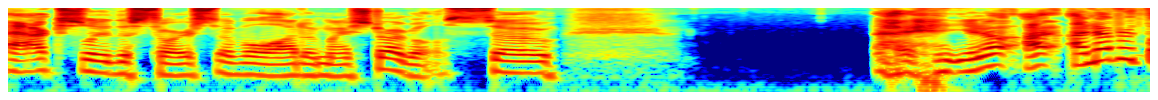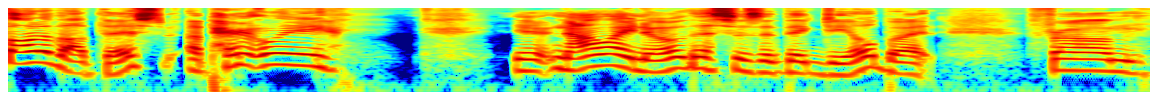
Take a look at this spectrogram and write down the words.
actually the source of a lot of my struggles. So, I, you know, I, I never thought about this. Apparently, you know, now I know this is a big deal, but from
